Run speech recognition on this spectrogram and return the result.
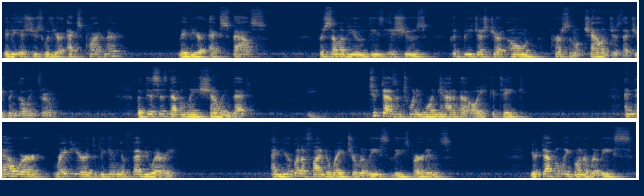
maybe issues with your ex-partner, maybe your ex-spouse. For some of you, these issues could be just your own personal challenges that you've been going through. But this is definitely showing that 2021, you had about all you could take. And now we're right here at the beginning of February. And you're going to find a way to release these burdens. You're definitely going to release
